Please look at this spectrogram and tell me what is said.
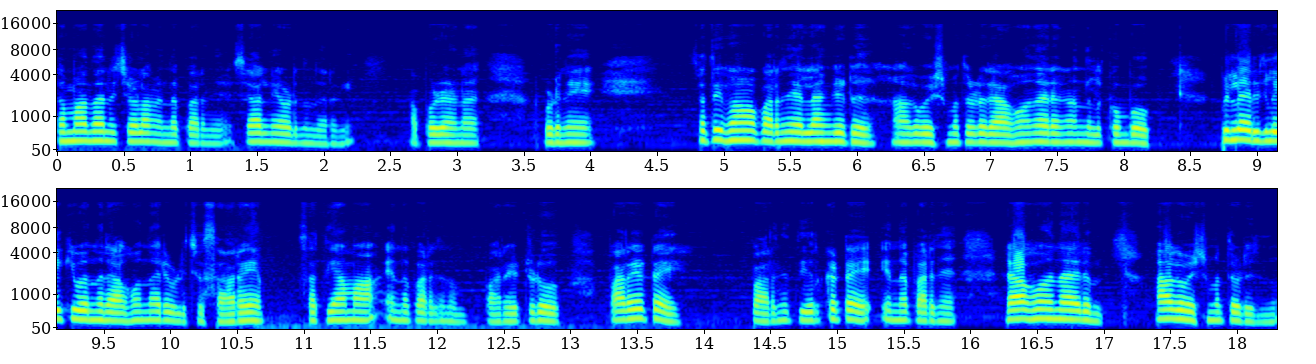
സമാധാനിച്ചോളാം എന്ന് പറഞ്ഞ് ശാലിനി അവിടെ നിന്ന് ഇറങ്ങി. അപ്പോഴാണ് ഉടനെ സത്യഭാമ പറഞ്ഞതെല്ലാം കേട്ട് ആകെ വിഷമത്തോടെ രാഘവനാരങ്ങൾ നിൽക്കുമ്പോൾ നിൽക്കുമ്പോൾ പിള്ളേരികിലേക്ക് വന്ന് രാഘവനാരെ വിളിച്ചു സാറേ സത്യാമ്മ എന്ന് പറഞ്ഞതും പറയട്ടെടോ പറയട്ടെ പറഞ്ഞു തീർക്കട്ടെ എന്ന് പറഞ്ഞ് രാഘവനാരും ആകെ വിഷമത്തോടെ ഇരുന്നു.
